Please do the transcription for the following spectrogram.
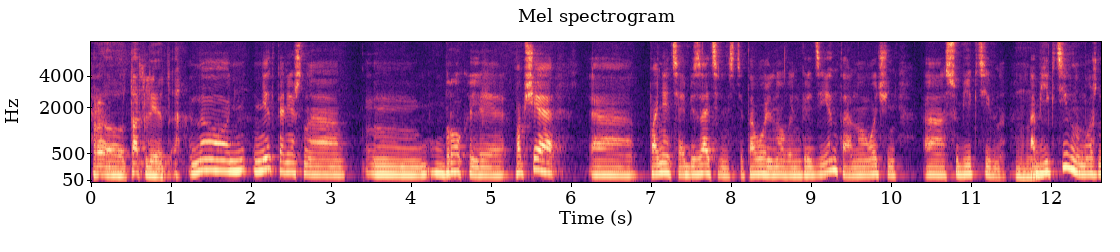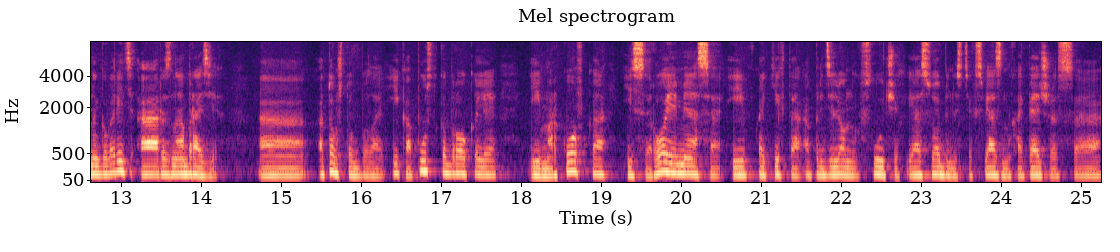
Про, так ли это? Ну, нет, конечно, брокколи. Вообще, э, понятие обязательности того или иного ингредиента, оно очень э, субъективно. Угу. Объективно можно говорить о разнообразии. Э, о том, чтобы была и капустка брокколи, и морковка, и сырое мясо, и в каких-то определенных случаях и особенностях, связанных, опять же, с э,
